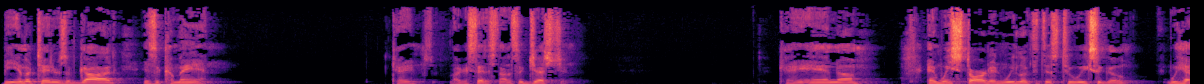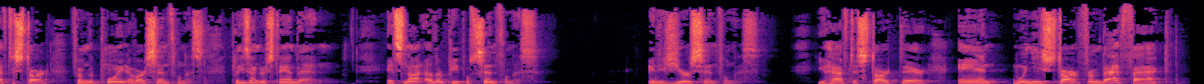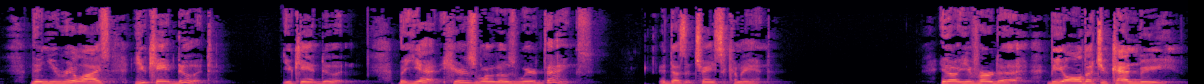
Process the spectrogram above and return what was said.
Be imitators of God is a command. Okay, like I said, it's not a suggestion. Okay, and uh, and we started. We looked at this two weeks ago. We have to start from the point of our sinfulness. Please understand that it's not other people's sinfulness. It is your sinfulness. You have to start there. And when you start from that fact, then you realize you can't do it. You can't do it. But yet, here's one of those weird things. It doesn't change the command. You know, you've heard, uh, be all that you can be.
